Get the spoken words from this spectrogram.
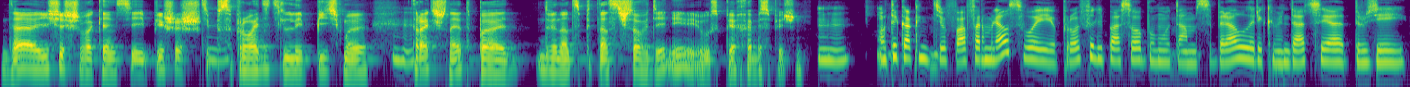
Да, ищешь вакансии, пишешь типа сопроводительные письма, тратишь на это по 12-15 часов в день, и успех обеспечен. А ты как-нибудь оформлял свой профиль по-особому, там, собирал рекомендации от друзей?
